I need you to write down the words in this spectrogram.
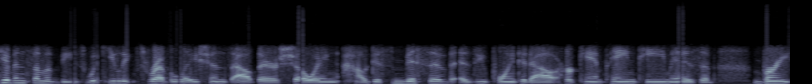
Given some of these WikiLeaks revelations out there showing how dismissive, as you pointed out, her campaign team is of Bernie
